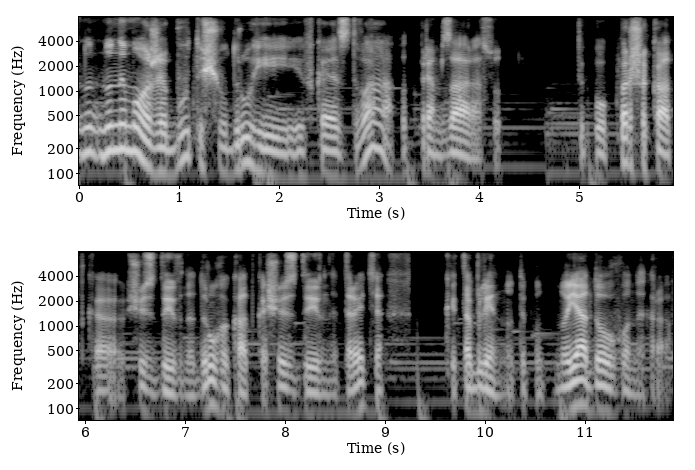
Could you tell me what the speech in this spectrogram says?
ну, ну не може бути, що у другій в КС2, от прям зараз, от, типу, перша катка щось дивне, друга катка щось дивне, третя. Та блін, ну типу, ну я довго не грав.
